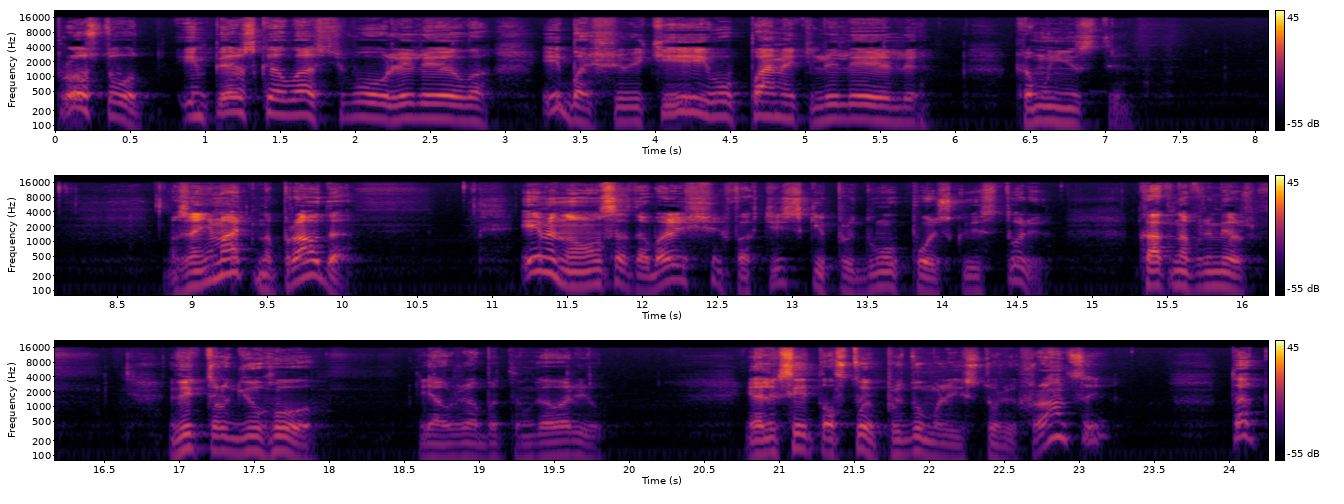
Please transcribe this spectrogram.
Просто вот имперская власть его лелеяла, и большевики его память лелеяли, коммунисты. Занимательно, правда? Именно он со товарищем фактически придумал польскую историю. Как, например, Виктор Гюго, я уже об этом говорил, и Алексей Толстой придумали историю Франции, так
